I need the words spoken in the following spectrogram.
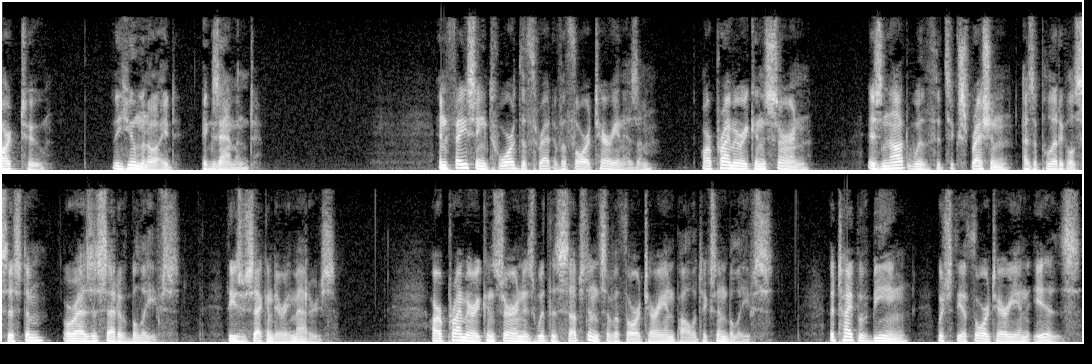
Part 2 The Humanoid Examined In facing toward the threat of authoritarianism, our primary concern is not with its expression as a political system or as a set of beliefs. These are secondary matters. Our primary concern is with the substance of authoritarian politics and beliefs, the type of being which the authoritarian is,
